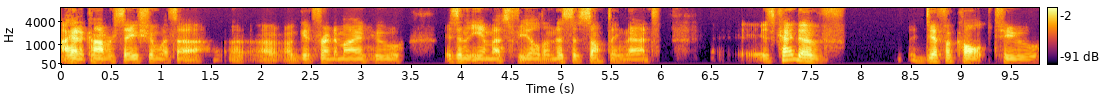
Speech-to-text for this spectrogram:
I had a conversation with a, a, a good friend of mine who is in the EMS field, and this is something that is kind of difficult to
